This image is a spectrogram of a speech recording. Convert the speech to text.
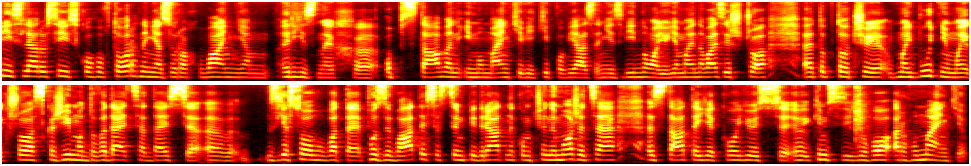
після російського вторгнення з урахуванням різних обставин і моментів, які пов'язані з війною? Я маю на увазі, що тобто, чи в майбутньому, якщо скажімо, доведеться десь з'ясовувати, позиватися з цим підрядником, чи не може це стати якоюсь якимсь його аргументів?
